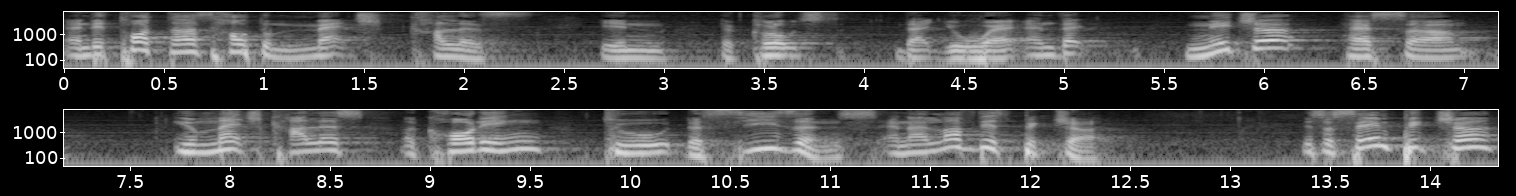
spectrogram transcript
And they taught us how to match colors in the clothes that you wear. And that nature has, um, you match colors according to the seasons. And I love this picture. It's the same picture,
